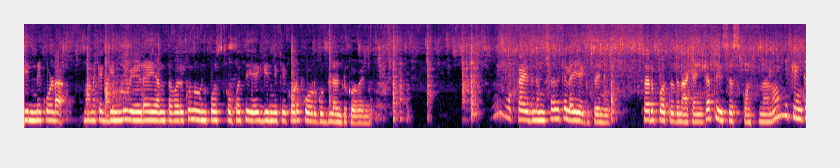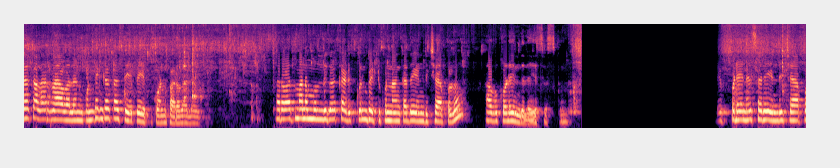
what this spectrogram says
గిన్నె కూడా. మనకి గిన్నె వేడయ్యేంత వరకు నూనె పోసుకోకపోతే ఏ గిన్నెకి కూడా కోడిగుడ్లు అంటుకోవండి. ఒక ఐదు నిమిషాలకి ఇలా ఎగిపోయినాయి సరిపోతుంది నాకు ఇంకా తీసేసుకుంటున్నాను. మీకు ఇంకా కలర్ రావాలనుకుంటే ఇంకా కాసేపు వేపుకోండి పర్వాలేదు. తర్వాత మనం ముందుగా కడుక్కొని పెట్టుకున్నాం కదా ఎండు చేపలు అవి కూడా ఇందులో వేసేసుకుందాం. ఎప్పుడైనా సరే ఎండు చేప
